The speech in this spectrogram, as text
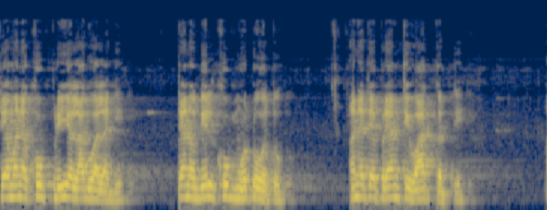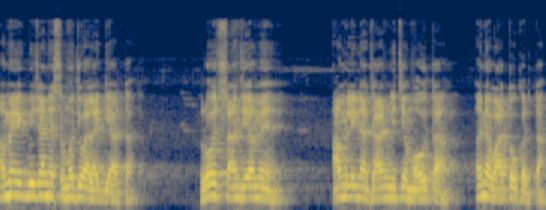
તે મને ખૂબ પ્રિય લાગવા લાગી. તેનું દિલ ખૂબ મોટું હતું અને તે પ્રેમથી વાત કરતી. અમે એકબીજાને સમજવા લાગ્યા હતા. રોજ સાંજે અમે આંબલીના ઝાડ નીચે મવતા અને વાતો કરતા.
